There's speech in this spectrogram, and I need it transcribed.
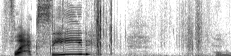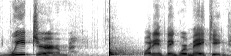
flaxseed, and wheat germ. What do you think we're making?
